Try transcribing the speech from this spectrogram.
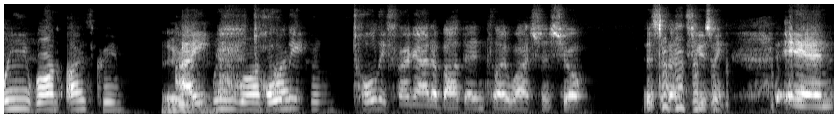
We want ice cream. There I- We Totally- ice. Totally forgot about that until I watched this show. This event, excuse me. And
